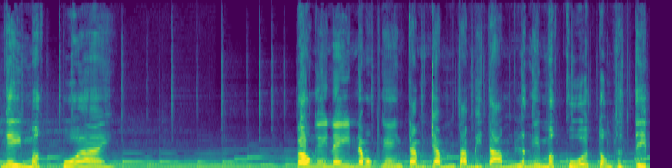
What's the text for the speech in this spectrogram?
Ngày mất của ai? Vào ngày này năm 1888 là ngày mất của Tôn Thất Tiệp,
